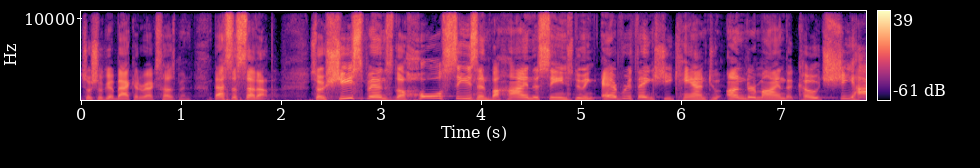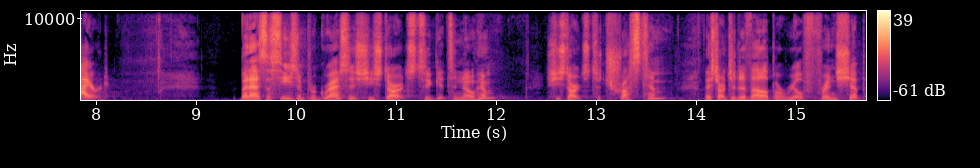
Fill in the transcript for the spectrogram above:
so she'll get back at her ex-husband that's the setup so she spends the whole season behind the scenes doing everything she can to undermine the coach she hired but as the season progresses she starts to get to know him she starts to trust him they start to develop a real friendship.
